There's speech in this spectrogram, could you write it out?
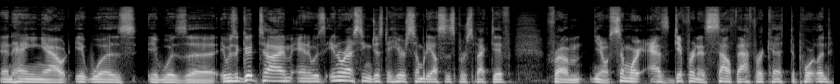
and hanging out. It was it was a it was a good time, and it was interesting just to hear somebody else's perspective from you know somewhere as different as South Africa to Portland.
